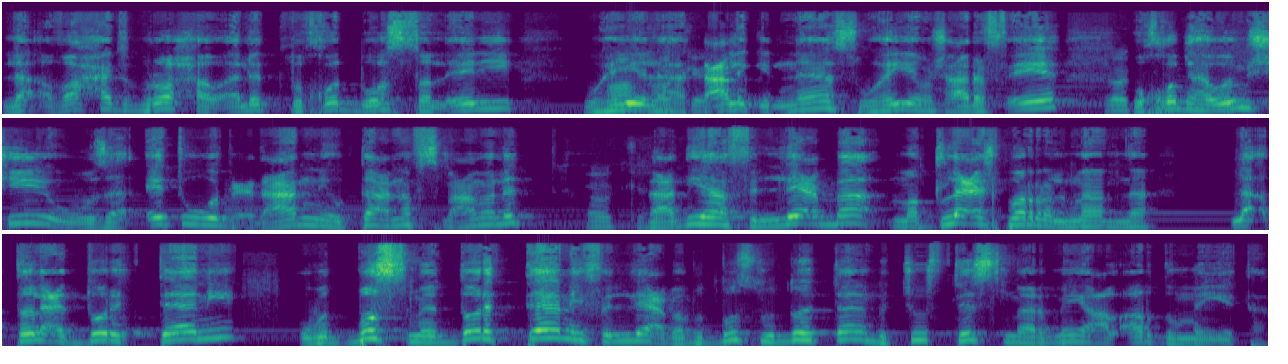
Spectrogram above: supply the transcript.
لا ضحت بروحها وقالت له خد وصل إلي وهي آه، اللي okay. هتعالج الناس وهي مش عارف إيه okay. وخدها وامشي وزقته وابعد عني وبتاع نفس ما عملت. okay. بعديها في اللعبة ما طلعش بره المبنى لا طلع الدور الثاني وبتبص من الدور الثاني في اللعبة بتبص من الدور الثاني بتشوف تس مرميه على الأرض وميتة.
